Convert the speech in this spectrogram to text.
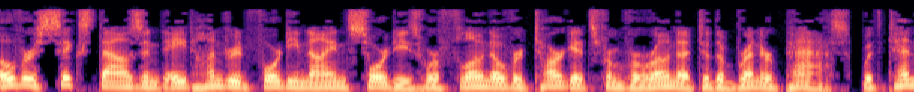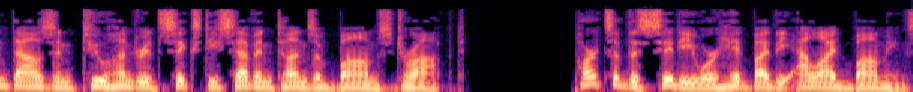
Over 6,849 sorties were flown over targets from Verona to the Brenner Pass, with 10,267 tons of bombs dropped. Parts of the city were hit by the Allied bombings,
